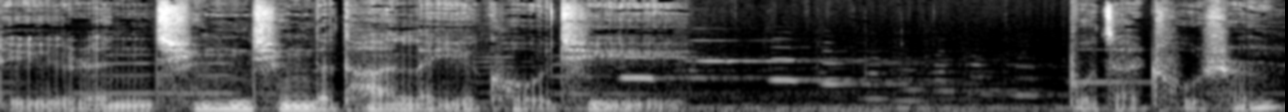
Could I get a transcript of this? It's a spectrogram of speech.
女人轻轻的叹了一口气，不再出声了。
